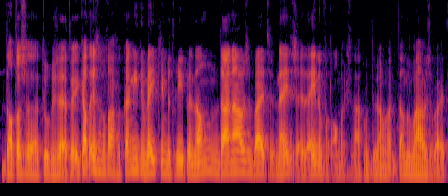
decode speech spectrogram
dat was eh, toegezegd. Ik had eerst nog gevraagd, kan je niet een weekje in bedrijf en dan daarna huisarbeid? Nee, dus het een of het ander. Nou goed, dan, dan doen we huisarbeid.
